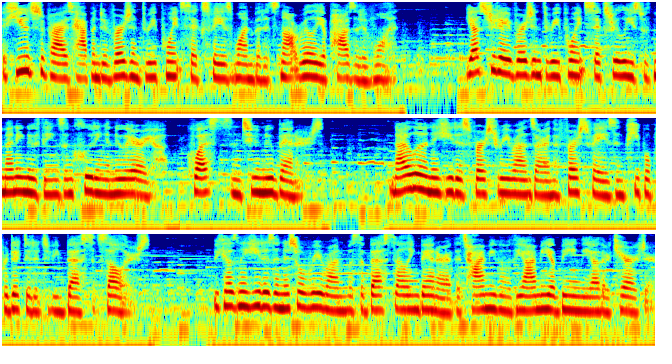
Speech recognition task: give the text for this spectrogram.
A huge surprise happened to version 3.6 phase 1 but it's not really a positive one. Yesterday version 3.6 released with many new things including a new area, quests and two new banners. Nilou and Nahida's first reruns are in the first phase and people predicted it to be best at sellers. Because Nahida's initial rerun was the best selling banner at the time even with Yoimiya being the other character.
